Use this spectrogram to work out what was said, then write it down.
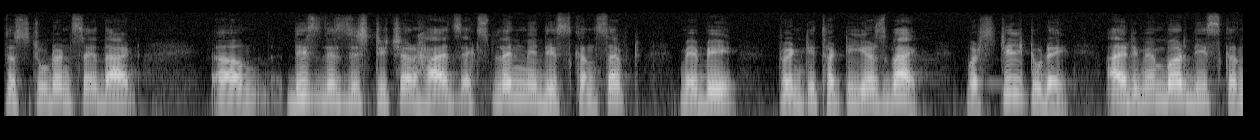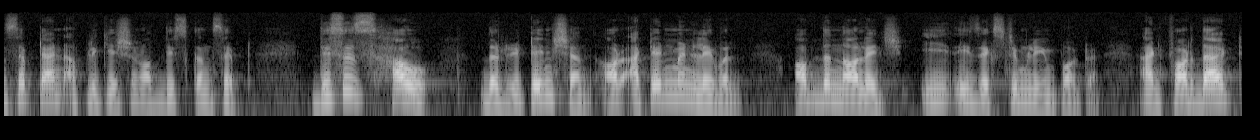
the students say that um, this, this, this teacher has explained me this concept maybe 20, 30 years back, but still today I remember this concept and application of this concept. This is how the retention or attainment level of the knowledge is, is extremely important and for that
